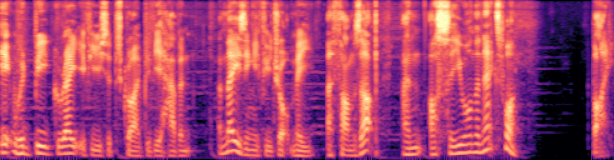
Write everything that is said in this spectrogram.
It would be great if you subscribed if you haven't. Amazing if you drop me a thumbs up, and I'll see you on the next one. Bye.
